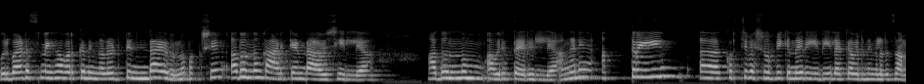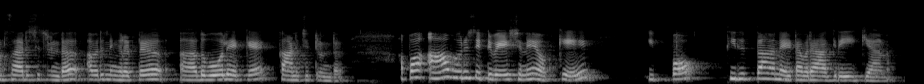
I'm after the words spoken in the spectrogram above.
ഒരുപാട് സ്നേഹം അവർക്ക് നിങ്ങളുടെ അടുത്ത് ഉണ്ടായിരുന്നു പക്ഷേ അതൊന്നും കാണിക്കേണ്ട ആവശ്യമില്ല. അതൊന്നും അവർ തരില്ല. അങ്ങനെ അത്രയും കുറച്ച് വിഷമിപ്പിക്കുന്ന രീതിയിലൊക്കെ അവർ നിങ്ങളടുത്ത് സംസാരിച്ചിട്ടുണ്ട്. അവർ നിങ്ങളടുത്ത് അതുപോലെയൊക്കെ കാണിച്ചിട്ടുണ്ട്. അപ്പോൾ ആ ഒരു സിറ്റുവേഷനെ ഒക്കെ ഇപ്പോൾ തിരുത്താനായിട്ട് അവർ ആഗ്രഹിക്കുകയാണ്.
